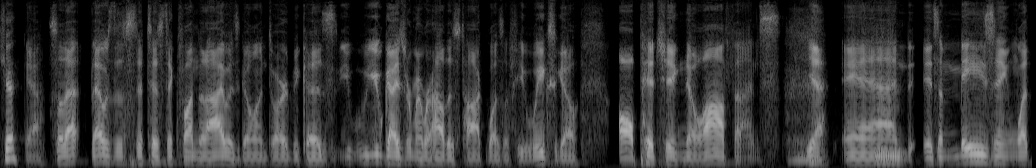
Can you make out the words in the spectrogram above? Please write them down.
Sure. Yeah, so that that was the statistic fund that I was going toward because you, you guys remember how this talk was a few weeks ago, all pitching, no offense. Yeah. and it's amazing what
